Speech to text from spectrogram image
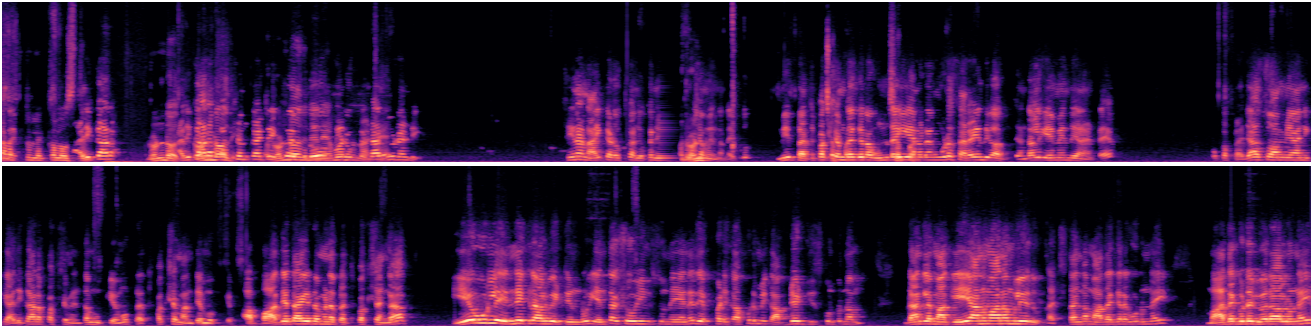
కరెక్ట్ లెక్కలు వస్తాయి రెండోది రెండోది రెండోది నేను సీనా ఇక్కడ ఒక్క ఒక్క నిమిషం మీ ప్రతిపక్షం. దగ్గర ఉండయి. అనడం కూడా సరైనది కాదు జనరల్గా ఏమైంది అని అంటే ఒక ప్రజాస్వామ్యానికి అధికార పక్షం ఎంత ముఖ్యమో ప్రతిపక్షం అంతే ముఖ్యం ఆ బాధ్యతాయుతమైన ప్రతిపక్షంగా ఏ ఊళ్ళో ఎన్ని ఎకరాలు పెట్టిండ్రు ఎంత షోయింగ్స్ ఉన్నాయి అనేది ఎప్పటికప్పుడు మీకు అప్డేట్ తీసుకుంటున్నాం. దాంట్లో మాకు ఏ అనుమానం లేదు. ఖచ్చితంగా మా దగ్గర కూడా ఉన్నాయి. మా దగ్గర కూడా వివరాలు ఉన్నాయి.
